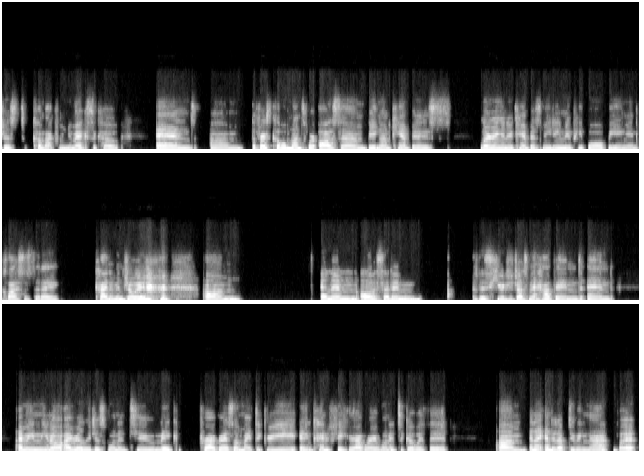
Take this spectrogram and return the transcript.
just come back from New Mexico. And um, the first couple months were awesome being on campus, learning a new campus, meeting new people, being in classes that I kind of enjoyed. um, and then all of a sudden, this huge adjustment happened. And I mean, you know, I really just wanted to make progress on my degree and kind of figure out where I wanted to go with it. Um, and I ended up doing that, but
